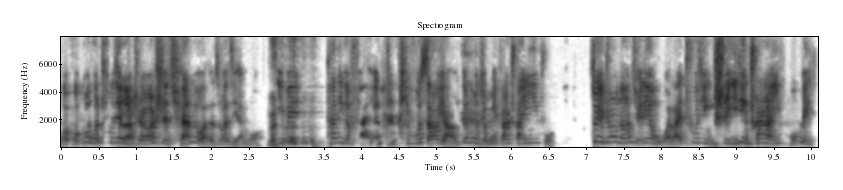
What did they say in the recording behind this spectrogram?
我我不能出镜的时候是全裸的做节目，因为他那个反应是皮肤瘙痒，根本就没法穿衣服。最终能决定我来出镜是一定穿上衣服，不会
